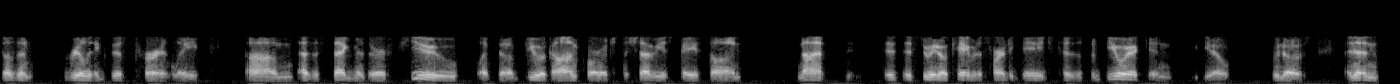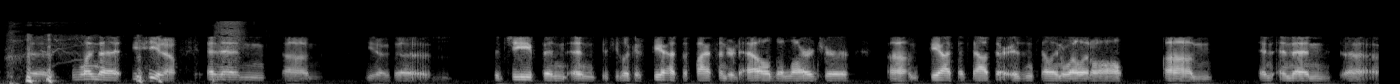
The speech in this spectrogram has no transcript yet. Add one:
doesn't really exist currently um, as a segment. There are a few, like the Buick Encore, which the Chevy is based on, not it, it's doing okay, but it's hard to gauge because it's a Buick, and you know who knows. And then the one that you know, and then um, you know the the Jeep, and and if you look at Fiat, the 500L, the larger um, Fiat that's out there, isn't selling well at all. Um, and and then uh,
